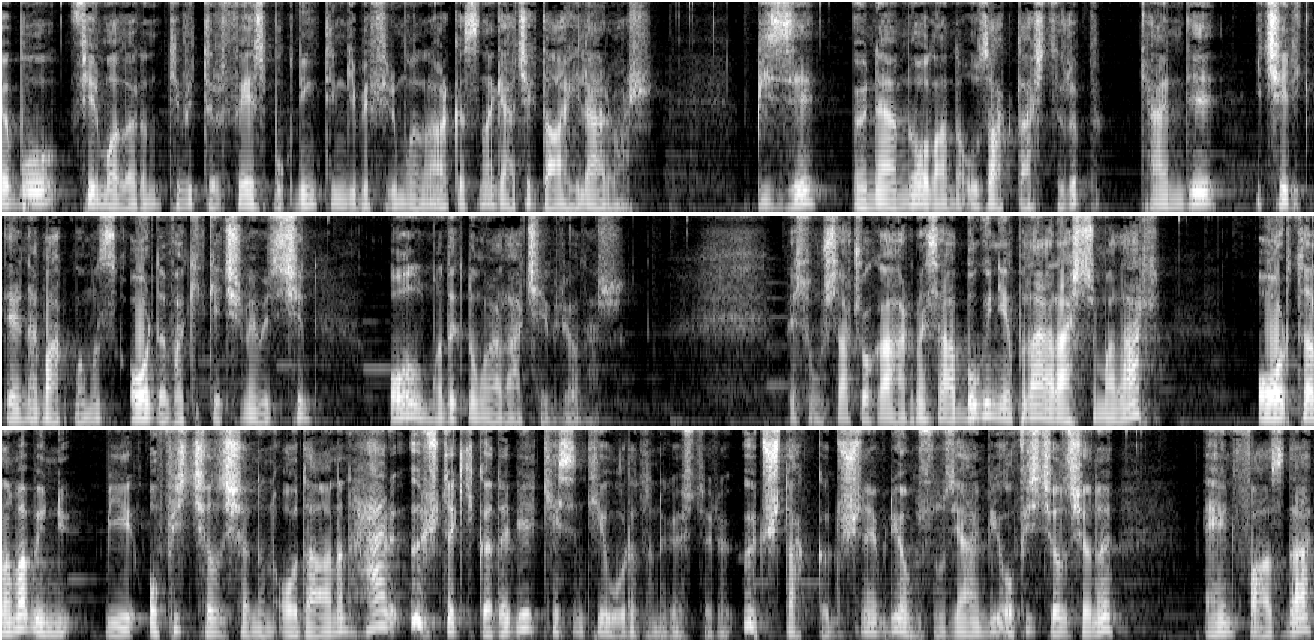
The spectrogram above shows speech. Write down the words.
Ve bu firmaların Twitter, Facebook, LinkedIn gibi firmaların arkasında gerçek dahiler var. Bizi önemli olandan uzaklaştırıp kendi içeriklerine bakmamız, orada vakit geçirmemiz için olmadık numaralar çeviriyorlar. Ve sonuçlar çok ağır. Mesela bugün yapılan araştırmalar ortalama bir, bir ofis çalışanının odağının her 3 dakikada bir kesintiye uğradığını gösteriyor. 3 dakika düşünebiliyor musunuz? Yani bir ofis çalışanı en fazla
